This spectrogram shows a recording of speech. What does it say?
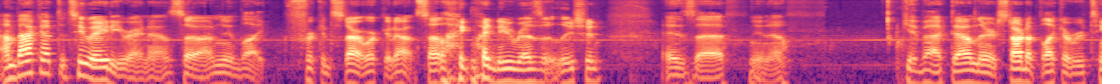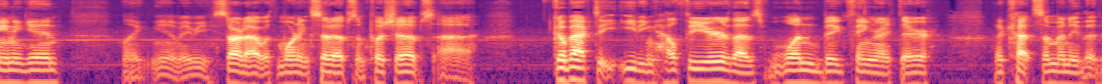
I'm back up to 280 right now. So I need like freaking start working out. So like my new resolution is, uh, you know, get back down there, start up like a routine again. Like you know, maybe start out with morning sit-ups and push-ups. Uh, go back to eating healthier. That's one big thing right there. I cut so many of the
